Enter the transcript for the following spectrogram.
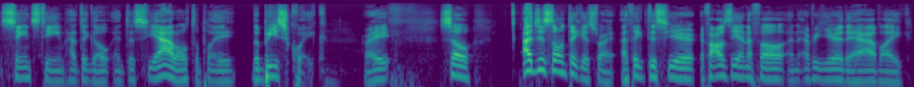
Saints team had to go into Seattle to play the Beastquake, right? So I just don't think it's right. I think this year, if I was the NFL and every year they have like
